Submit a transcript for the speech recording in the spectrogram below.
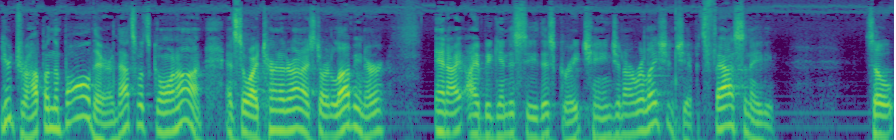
you're dropping the ball there. And that's what's going on. And so I turn it around, I start loving her, and I, I begin to see this great change in our relationship. It's fascinating. So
